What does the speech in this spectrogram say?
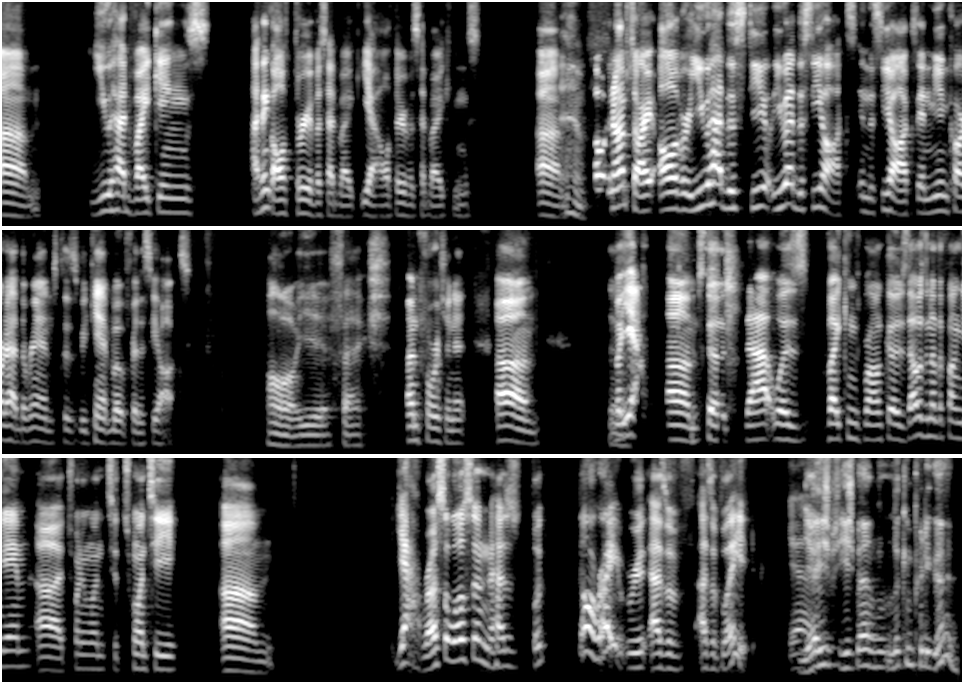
Um, you had Vikings. I think all three of us had Vikings. Yeah, all three of us had Vikings. Um, Damn. oh, and I'm sorry, Oliver, you had the steel. You had the Seahawks in the Seahawks, and me and Carter had the Rams because we can't vote for the Seahawks. Oh yeah, facts. Unfortunate. Um, but Yeah. Yeah, um, so that was Vikings Broncos. That was another fun game. Uh, 21 to 20. Um, yeah, Russell Wilson has looked all right re- as of as of late. Yeah. Yeah, he's he's been looking pretty good.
